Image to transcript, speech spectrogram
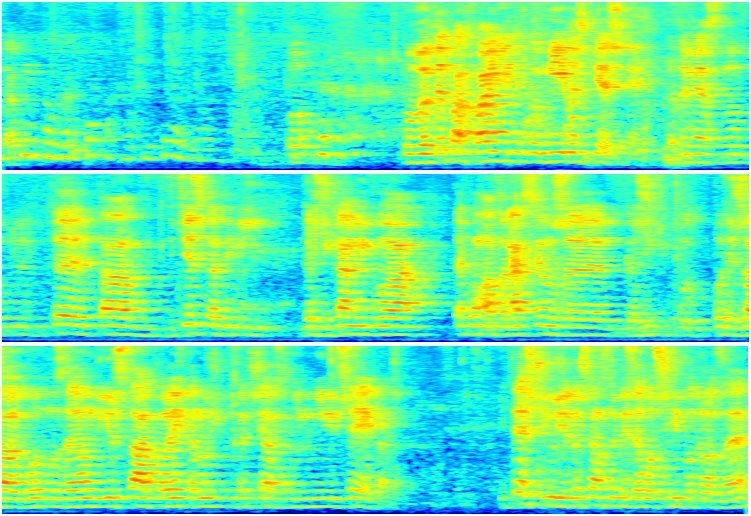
tak? Po. Po, wertepach fajnie, tylko mniej bezpiecznie. Natomiast no, te, ta wycieczka tymi gazikami była taką atrakcją, że gaziki po- podjeżdżały pod muzeum i już stała kolejka ludzi, która chciała z nimi, nimi przejechać. I też ci ludzie coś tam sobie zobaczyli po drodze.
